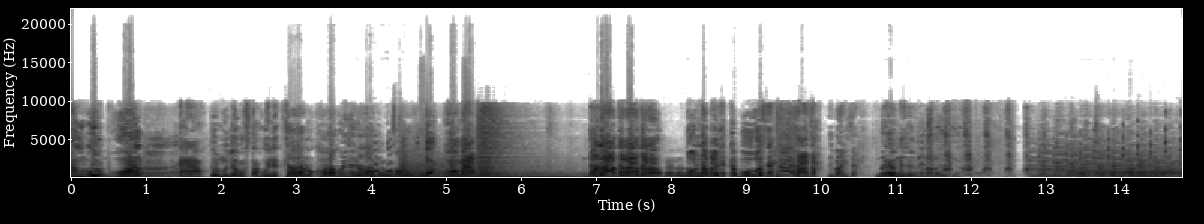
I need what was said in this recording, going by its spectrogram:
আঙ্গুল ফল? তোর মুই ব্যবস্থা করে লাগছি। দাদা মোক ক্ষমা করে দে দাদা মোক ক্ষমা করে দে। ক্ষমা! দাঁড়াও দাঁড়াও দাঁড়াও তোর না। বাইরে একটা বউ আছে। যা যা তুই বাড়ি যা। আচ্ছা তাকে পাঠাই দিল বাড়িতে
